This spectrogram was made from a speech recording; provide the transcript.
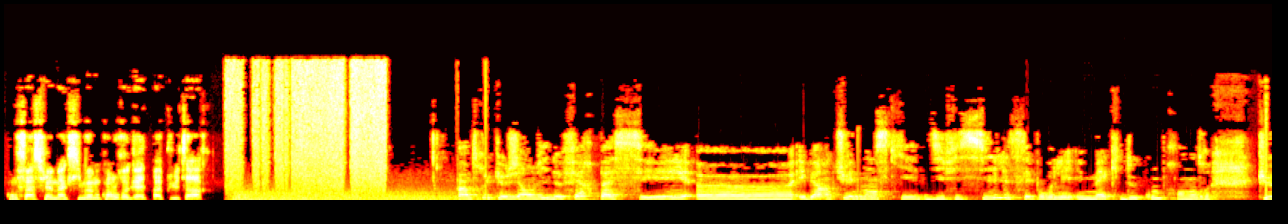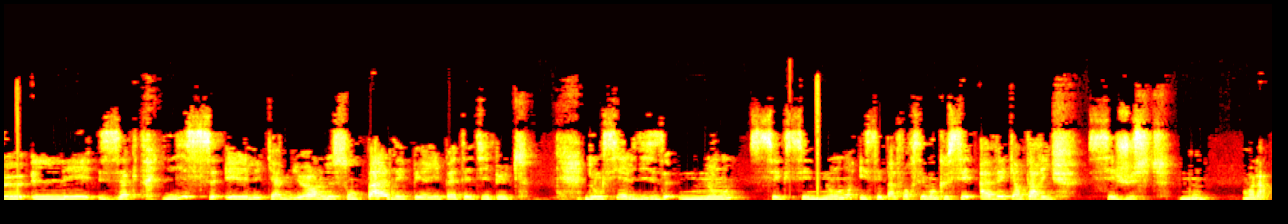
qu'on fasse le maximum, qu'on le regrette pas plus tard. Un truc que j'ai envie de faire passer, euh, eh bien actuellement ce qui est difficile, c'est pour les mecs de comprendre que les actrices et les camgirls ne sont pas des péripatétiputes. Donc si elles disent non, c'est que c'est non et c'est pas forcément que c'est avec un tarif, c'est juste non. Voilà.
